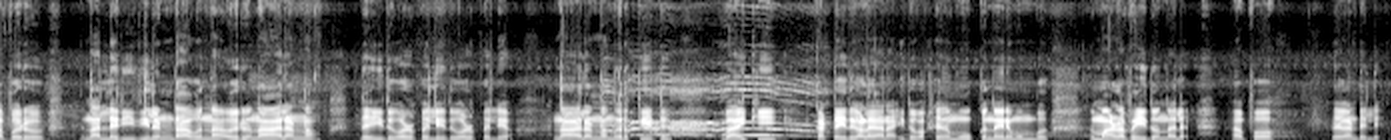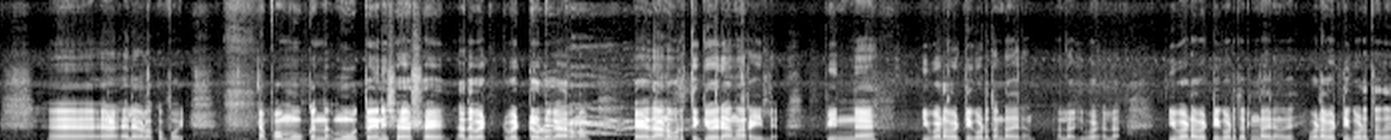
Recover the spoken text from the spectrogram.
അപ്പോൾ ഒരു നല്ല രീതിയിൽ ഉണ്ടാവുന്ന ഒരു നാലെണ്ണം ഇത് കുഴപ്പമില്ല ഇത് കുഴപ്പമില്ല. നാലെണ്ണം നിർത്തിയിട്ട് ബാക്കി കട്ട് ചെയ്ത് കളയാനായി ഇത് പക്ഷേ ഇത് മൂക്കുന്നതിന് മുമ്പ് മഴ പെയ്തൊന്നല്ലേ അപ്പോൾ ഇത് കണ്ടില്ലേ ഇലകളൊക്കെ പോയി. അപ്പോൾ മൂക്കുന്ന മൂത്തതിന് ശേഷമേ അത് വെട്ട് വെട്ടുള്ളൂ. കാരണം ഏതാണ് വൃത്തിക്ക് വരാമെന്നറിയില്ല പിന്നെ ഇവിടെ വെട്ടി കൊടുത്തിട്ടുണ്ടായിരുന്നു അല്ല ഇവ അല്ല ഇവിടെ വെട്ടി കൊടുത്തിട്ടുണ്ടായിരുന്നത് ഇവിടെ വെട്ടി കൊടുത്തത്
